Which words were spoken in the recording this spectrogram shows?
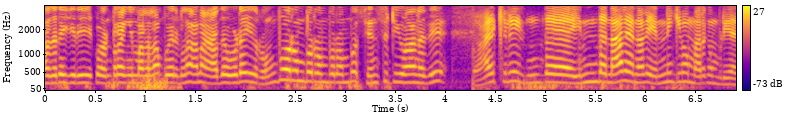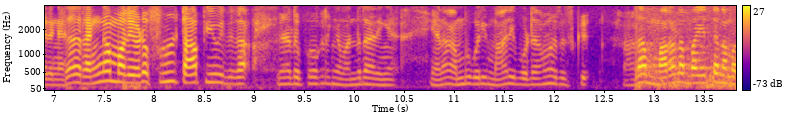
சதுரகிரி கொன்றாங்கி மலைலாம் போயிருக்கலாம். ஆனால் அதை விட இது ரொம்ப ரொம்ப ரொம்ப ரொம்ப சென்சிட்டிவானது வாழ்க்கையிலே இந்த இந்த நாள் என்னால் என்றைக்குமே மறக்க முடியாதுங்க. அதாவது ரங்கமலையோட ஃபுல் டாப் வியூ இதுதான். விளையாட்டு போக்கில் இங்கே வந்துடாதீங்க. ஏன்னா அம்புக்குறி மாறி போட்டாலும் ரிஸ்க்கு அதான் மரண பயத்தை நம்ம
